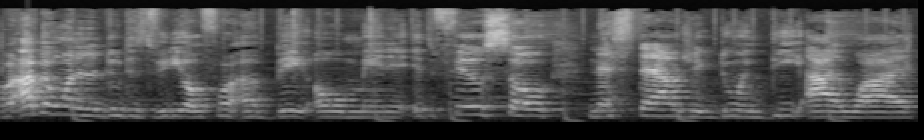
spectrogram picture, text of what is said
I've been wanting to do this video for a big old minute. It feels so nostalgic doing DIY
